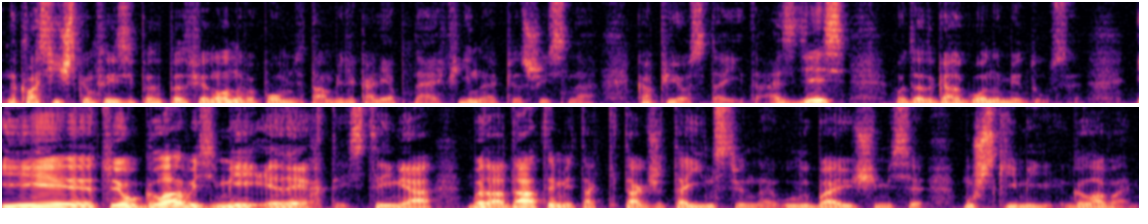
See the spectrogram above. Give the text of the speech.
На классическом фризе Парфенона, вы помните, там великолепная Афина, опершись на копье стоит. А здесь вот эта Гаргона Медуза и трехглавый змей Эрехты с тремя бородатыми, так, также таинственно улыбающимися мужскими головами.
